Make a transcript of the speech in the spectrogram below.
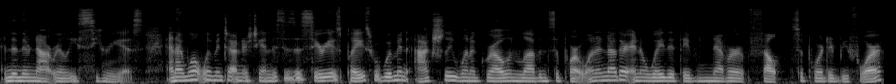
and then they're not really serious. And I want women to understand this is a serious place where women actually want to grow and love and support one another in a way that they've never felt supported before.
